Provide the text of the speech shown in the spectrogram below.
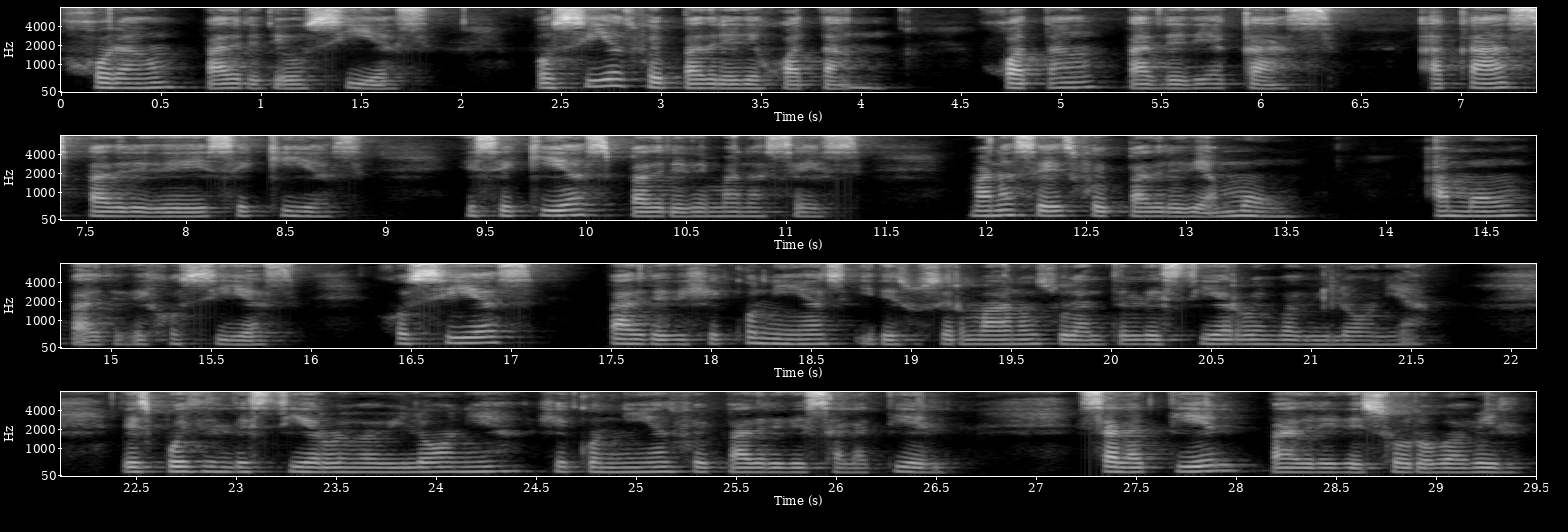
Joram, padre de Osías, Osías fue padre de Joatán, Joatán, padre de Acaz, Acaz, padre de Ezequías, Ezequías, padre de Manasés, Manasés fue padre de Amón, Amón, padre de Josías, Josías, padre de Jeconías y de sus hermanos durante el destierro en Babilonia. Después del destierro en Babilonia, Jeconías fue padre de Salatiel, Salatiel padre de Zorobabel,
